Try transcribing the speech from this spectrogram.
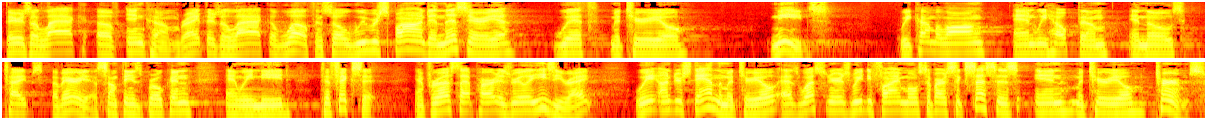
There's a lack of income, right? There's a lack of wealth. And so we respond in this area with material needs. We come along and we help them in those types of areas. Something is broken and we need to fix it. And for us, that part is really easy, right? We understand the material. As Westerners, we define most of our successes in material terms.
